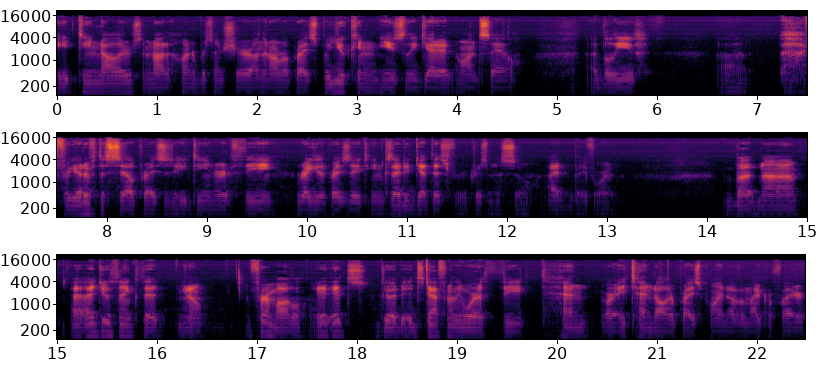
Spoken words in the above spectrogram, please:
$18. I'm not 100% sure on the normal price, but you can easily get it on sale, I believe. Uh, I forget if the sale price is 18 or if the regular price is 18 because I did get this for Christmas, so I didn't pay for it. But uh, I, I, do think that you know, for a model, it, it's good. It's definitely worth the 10 or a $10 price point of a microfighter.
